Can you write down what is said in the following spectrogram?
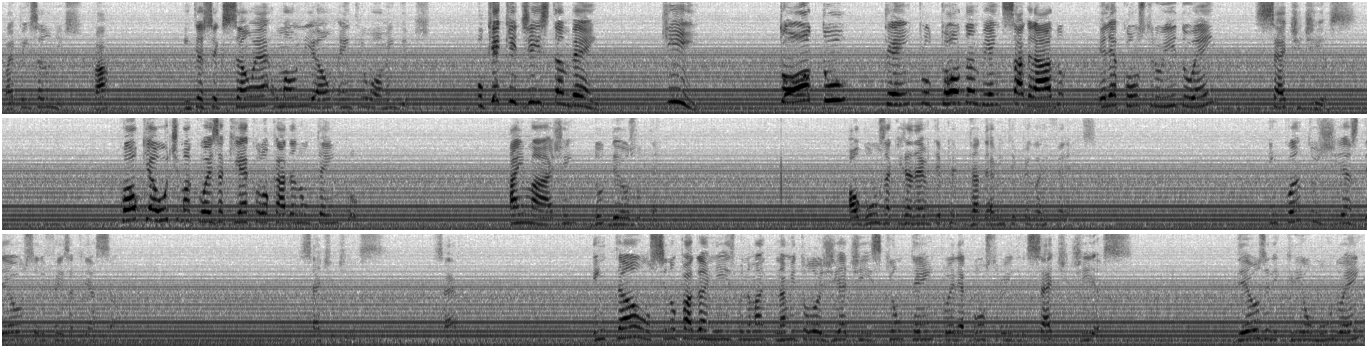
Vai pensando nisso, tá? Intersecção é uma união entre o homem e Deus. O que que diz também? Que todo templo, todo ambiente sagrado, ele é construído em sete dias. Qual que é a última coisa que é colocada num templo? A imagem do Deus do templo. Alguns aqui já devem ter, já devem ter pego a referência. Em quantos dias Deus ele fez a criação? Sete dias, certo? Então, se no paganismo, na mitologia diz que um templo ele é construído em sete dias, Deus ele cria o um mundo em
